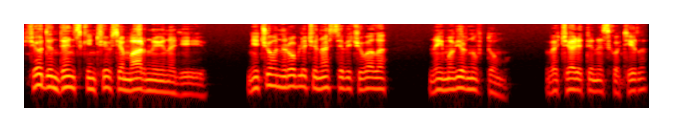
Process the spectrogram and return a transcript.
Ще один день скінчився марною надією. Нічого не роблячи, Настя відчувала неймовірну втому. Вечеряти не схотіла,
